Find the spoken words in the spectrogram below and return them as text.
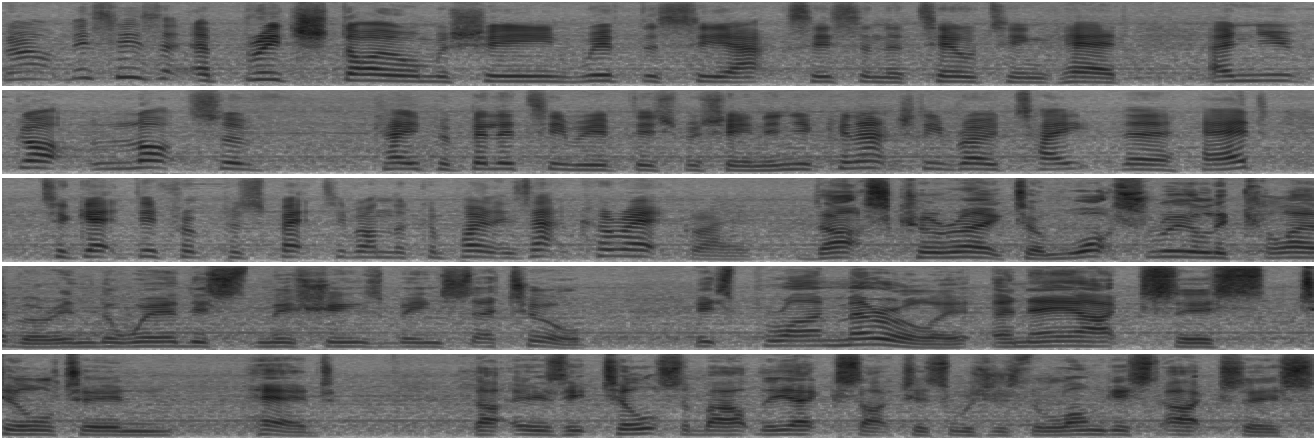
Now, this is a bridge style machine with the C axis and the tilting head, and you've got lots of capability with this machine, and you can actually rotate the head to get different perspective on the component. Is that correct, Graham? That's correct, and what's really clever in the way this machine's been set up, it's primarily an A axis tilting head. That is, it tilts about the X axis, which is the longest axis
